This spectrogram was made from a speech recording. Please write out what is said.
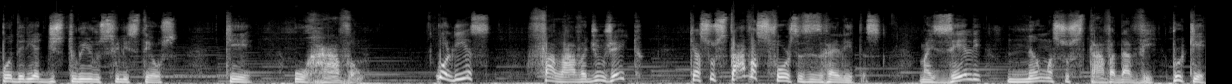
poderia destruir os filisteus que urravam. Golias falava de um jeito que assustava as forças israelitas, mas ele não assustava Davi. Por quê?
